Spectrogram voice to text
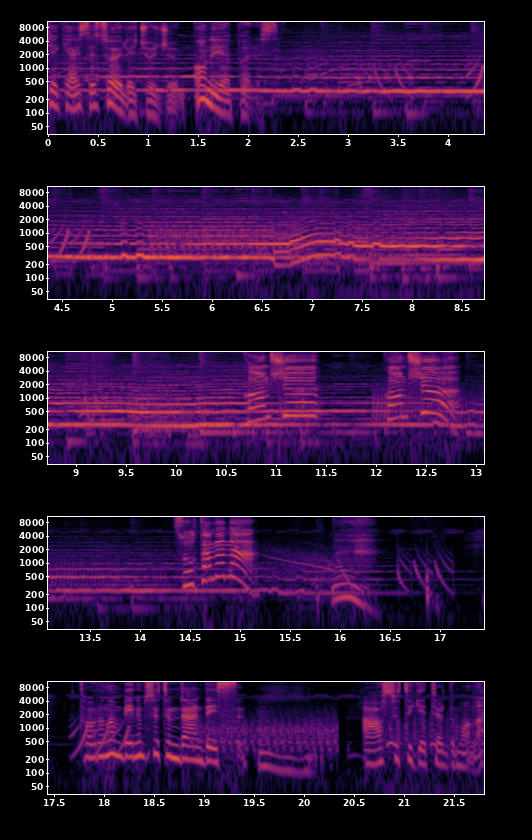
Çekerse söyle çocuğum onu yaparız. Komşu. Komşu. Sultan Ana. Torunum benim sütümden de içsin. Ağ sütü getirdim ona.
